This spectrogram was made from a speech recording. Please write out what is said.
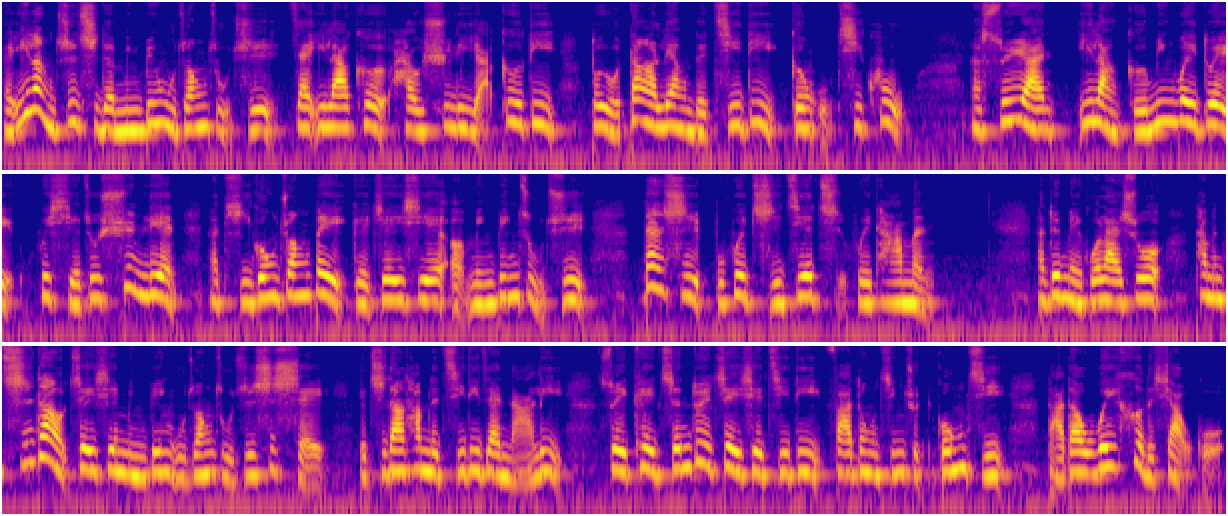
那伊朗支持的民兵武装组织在伊拉克还有叙利亚各地都有大量的基地跟武器库。那虽然伊朗革命卫队会协助训练，那提供装备给这一些呃民兵组织，但是不会直接指挥他们。那对美国来说，他们知道这些民兵武装组织是谁，也知道他们的基地在哪里，所以可以针对这些基地发动精准攻击，达到威吓的效果。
